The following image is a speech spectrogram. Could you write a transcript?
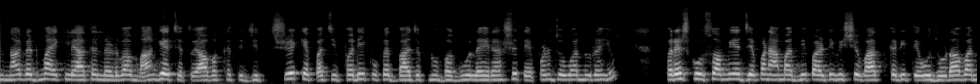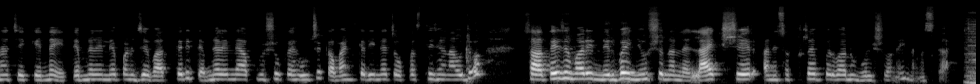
જુનાગઢમાં એકલે હાથે લડવા માંગે છે, તો આ વખતે જીતશે કે પછી ફરી એક વખત ભાજપનું ભગવું લહેરાશે તે પણ જોવાનું રહ્યું. પરેશ ગોસ્વામીએ જે પણ આમ આદમી પાર્ટી વિશે વાત કરી તેઓ જોડાવાના છે કે નહીં, તેમને લઈને પણ જે વાત કરી, તેમને લઈને આપનું શું કહેવું છે કમેન્ટ કરીને ચોક્કસથી જણાવજો. સાથે જ અમારી નિર્ભય ન્યૂઝ ચેનલને લાઇક શેર અને સબસ્ક્રાઇબ કરવાનું ભૂલશો નહીં. નમસ્કાર.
